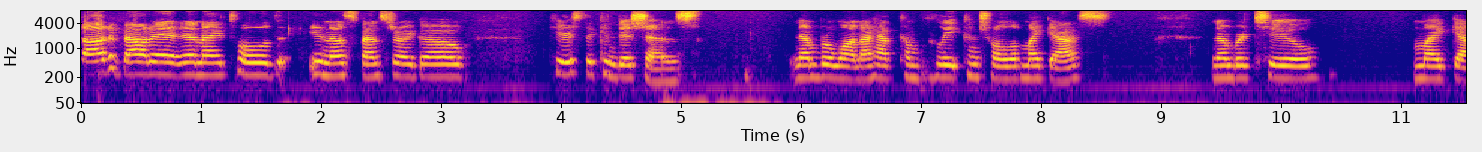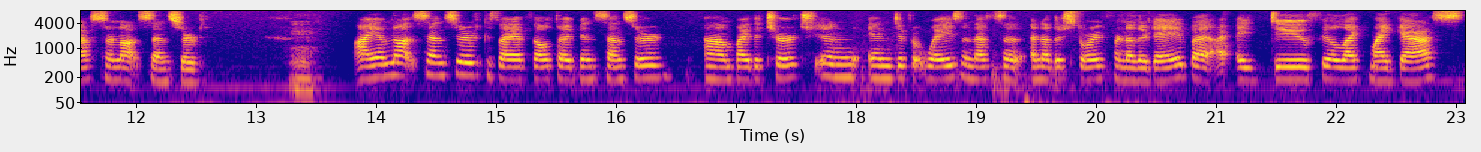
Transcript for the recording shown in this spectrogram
thought about it and I told, you know, Spencer, I go, here's the conditions. Number one, I have complete control of my guests. Number two, my guests are not censored. Mm. I am not censored because I have felt I've been censored um, by the church in, in different ways, and that's a, another story for another day. But I, I do feel like my guests,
